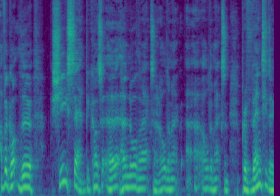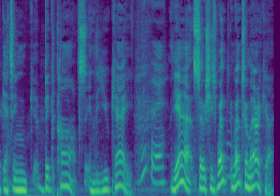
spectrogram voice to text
I got the. She said because her, her northern accent, Oldham, ac- uh, Oldham accent, prevented her getting big parts in the UK. Really? Yeah, so she's went went to America.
